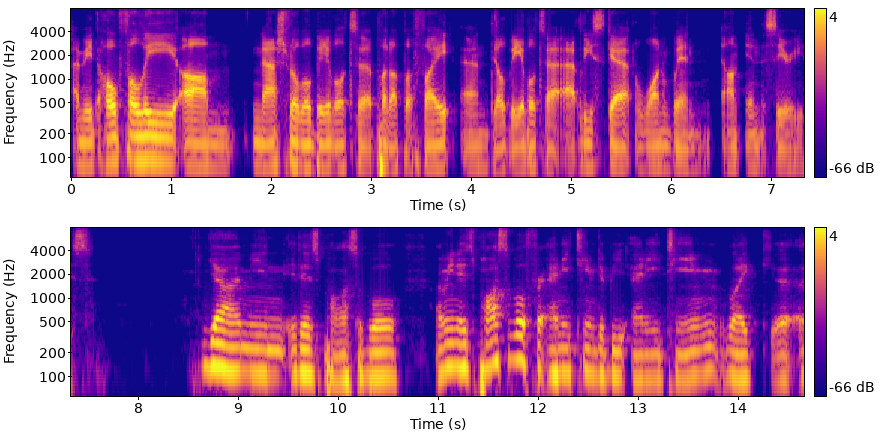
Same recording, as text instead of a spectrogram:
I mean, hopefully, um, Nashville will be able to put up a fight and they'll be able to at least get one win on, in the series. Yeah, I mean, it is possible. I mean, it's possible for any team to beat any team, like uh,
